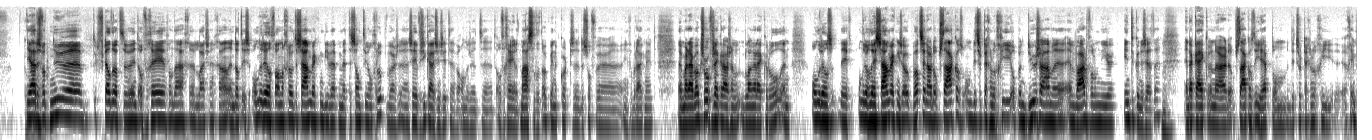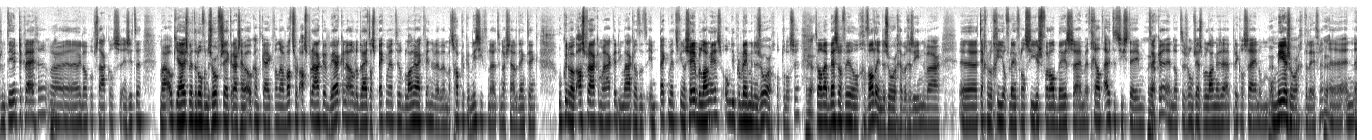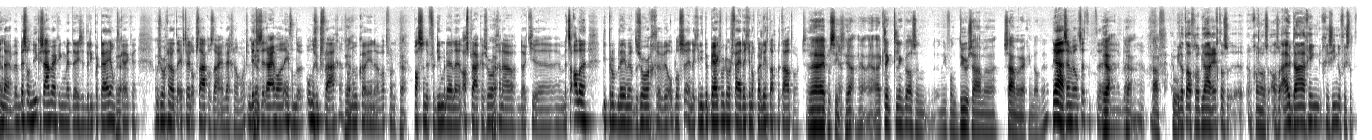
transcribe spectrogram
Ja, dus wat nu, eh, ik vertelde dat we in het OVG vandaag eh, live zijn gegaan. En dat is onderdeel van een grote samenwerking die we hebben met de Santion Groep, waar eh, zeven ziekenhuizen in zitten, waaronder het, het OVG en het Maas dat ook binnenkort de software in gebruik neemt. Maar daar hebben ook zorgverzekeraars een belangrijke rol. En onderdeel, de- onderdeel van deze samenwerking is ook, wat zijn nou de obstakels om dit soort technologie op een duurzame en waardevolle manier in te kunnen zetten? Hm. En daar kijken we naar de obstakels die je hebt om dit soort technologie eh, geïmplementeerd te krijgen, waar eh, een hele hoop obstakels in zitten. Maar ook juist met de rol van de zorgverzekeraar zijn we ook aan het kijken van nou, wat soort afspraken werken nou, omdat wij het als PECMET heel belangrijk vinden. We hebben een maatschappelijke missie vanuit de Nationale Denktank. Hoe kunnen we ook afspraken maken die maken dat het in PECMET financieel belang is om die problemen in de zorg op te lossen. Ja. Terwijl wij best wel veel gevallen in de zorg hebben gezien waar eh, technologie of leveranciers vooral bezig zijn met geld uit het systeem Ja. trekken. En dat er soms zes belangen zijn, prikkels zijn om, Ja. om meer zorg te leveren. Ja. Eh, en en nou, we hebben best wel een unieke samenwerking met deze drie partijen om te Ja. kijken hoe zorgen we nou dat de eventuele obstakels daarin weggenomen wordt. En dit Ja. is daar helemaal een van de onderzoeksvragen. Van Ja. hoe kan je nou, wat voor Ja. passende verdienmodellen en afspraken zorgen nou dat je eh, met z'n allen die problemen op de zorg eh, wil oplossen. En dat je niet beperkt wordt door het feit dat je nog per lichtdag betaald wordt. Nee, precies. Ja. Ja, ja, Klinkt, klinkt wel als een, in ieder geval een duurzame samenwerking dan. Hè? ja, zijn we ontzettend eh, Ja, blij. ja. Gaaf. Heb je dat de afgelopen jaren echt als, gewoon als, als uitdaging gezien? Of is dat,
